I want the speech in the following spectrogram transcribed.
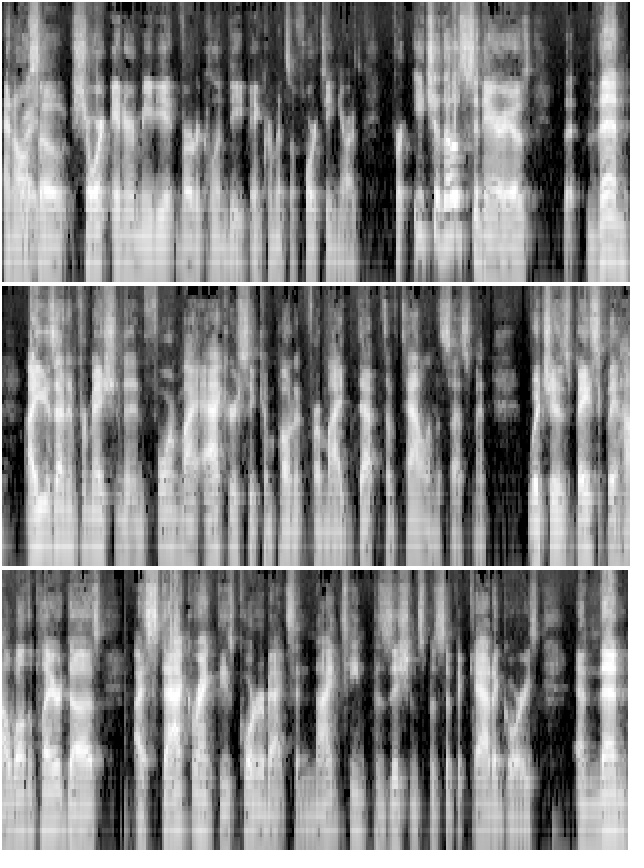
and Right. also short, intermediate, vertical, and deep increments of 14 yards. For each of those scenarios, then I use that information to inform my accuracy component for my depth of talent assessment, which is basically how well the player does. I stack rank these quarterbacks in 19 position specific categories, and then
